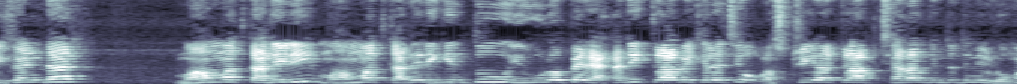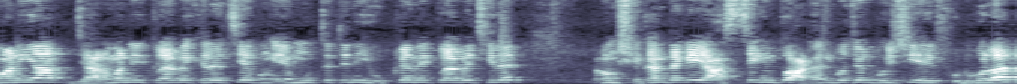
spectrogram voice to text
defender Mohammed Kadiri. Mohammed Kadiri কিন্তু ইউরোপের একাধিক ক্লাবে খেলেছে অস্ট্রিয়ার ক্লাব ছাড়াও কিন্তু তিনি রোমানিয়া, জার্মানির ক্লাবে খেলেছে এবং এই মুহূর্তে তিনি ইউক্রেনের ক্লাবে ছিলেন। এবং সেখান থেকেই আসছে কিন্তু আঠাশ বছর বয়সী এই ফুটবলার।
